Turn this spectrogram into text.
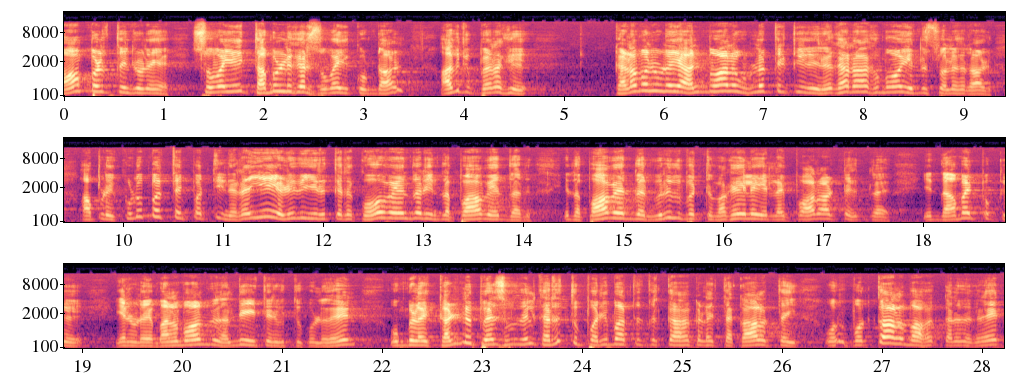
மாம்பழத்தினுடைய சுவையை தமிழகர் சுவை கொண்டால் அதுக்கு பிறகு கணவனுடைய அன்பான உள்ளத்திற்கு இது நிகராகுமோ என்று சொல்லுகிறாள். அப்படி குடும்பத்தை பற்றி நிறைய எழுதியிருக்கிற கோவேந்தர் இந்த பாவேந்தர் இந்த பாவேந்தர் விருது பெற்ற வகையில் என்னை பாராட்டுகின்ற இந்த அமைப்புக்கு என்னுடைய மனமார்ந்த நன்றியை தெரிவித்துக் கொள்கிறேன். உங்களை கண்டு பேசுவதில் கருத்து பரிமாற்றத்திற்காக கிடைத்த காலத்தை ஒரு பொற்காலமாக கருதுகிறேன்.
